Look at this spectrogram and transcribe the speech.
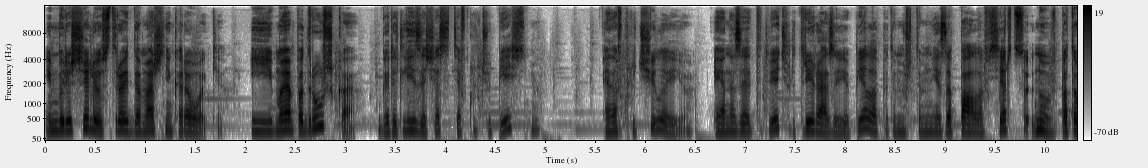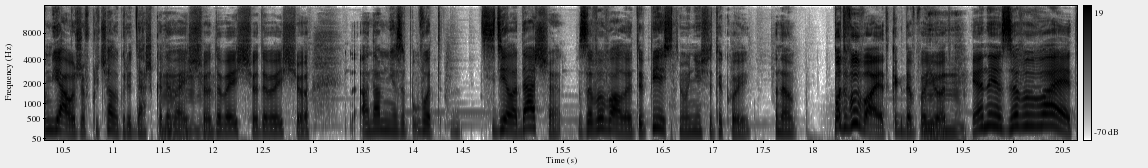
и мы решили устроить домашний караоке. И моя подружка говорит, Лиза, сейчас я тебе включу песню. И она включила ее. И она за этот вечер три раза ее пела, потому что мне запало в сердце. Ну, потом я уже включала, говорю, Дашка, давай Мгм. еще, давай еще, давай еще. Она мне... зап- Вот, сидела Даша, завывала эту песню, у нее еще такой... Она подвывает, когда поет. Мгм. И она ее завывает.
